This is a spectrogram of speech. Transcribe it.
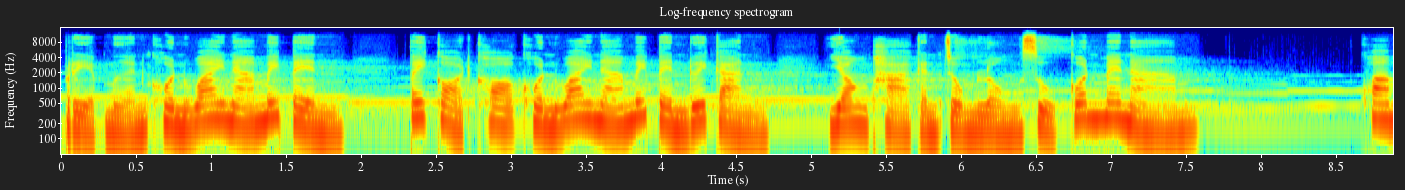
เปรียบเหมือนคนว่ายน้ำไม่เป็น ไปกอดคอคนว่ายน้ำไม่เป็นด้วยกัน ย่องพากันจมลงสู่ก้นแม่น้ำความ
